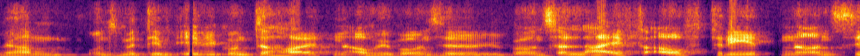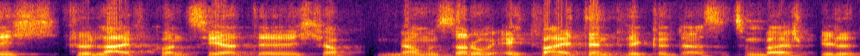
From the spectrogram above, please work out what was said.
wir haben uns mit dem ewig unterhalten, auch über unser, über unser Live-Auftreten an sich, für Live-Konzerte. Ich hab, wir haben uns dadurch echt weiterentwickelt. Also zum Beispiel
